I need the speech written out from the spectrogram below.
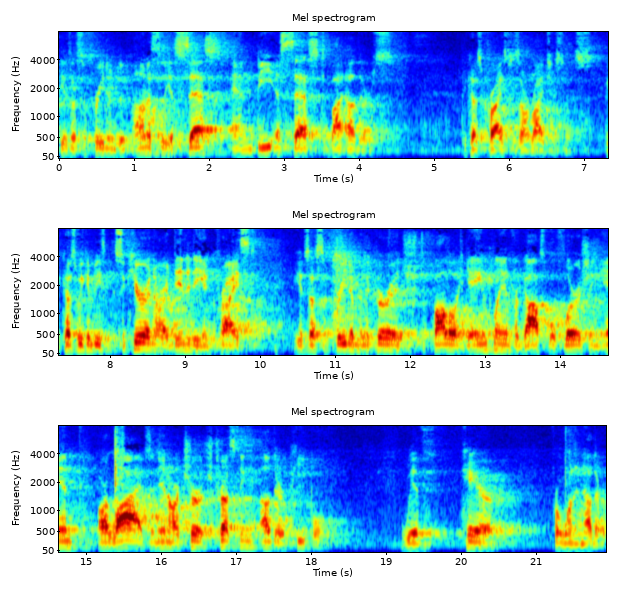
gives us the freedom to honestly assess and be assessed by others because Christ is our righteousness. Because we can be secure in our identity in Christ, it gives us the freedom and the courage to follow a game plan for gospel flourishing in our lives and in our church, trusting other people with care for one another.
